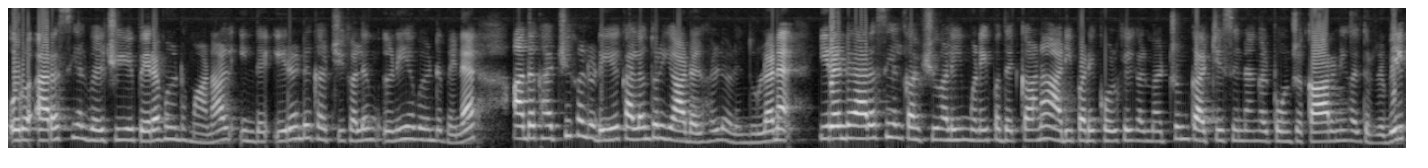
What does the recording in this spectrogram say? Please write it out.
ஒரு அரசியல் வெற்றியை பெற வேண்டுமானால் இந்த இரண்டு கட்சிகளும் இணைய வேண்டும் என அந்த கட்சிகளுடைய கலந்துரையாடல்கள் எழுந்துள்ளன. இரண்டு அரசியல் கட்சிகளையும் இணைப்பதற்கான அடிப்படை கொள்கைகள் மற்றும் கட்சி சின்னங்கள் போன்ற காரணிகள் தொடர்பில்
